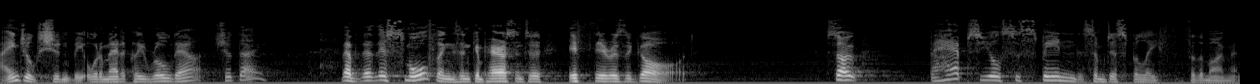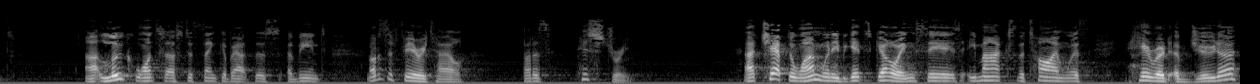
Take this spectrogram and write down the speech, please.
angels shouldn't be automatically ruled out, should they? They're, they're small things in comparison to if there is a God. So perhaps you'll suspend some disbelief for the moment. Uh, Luke wants us to think about this event not as a fairy tale, but as history. Uh, chapter 1, when he gets going, says he marks the time with Herod of Judah.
